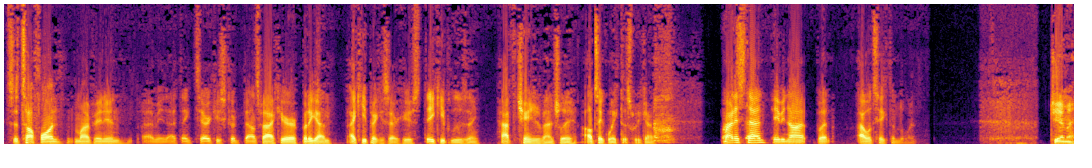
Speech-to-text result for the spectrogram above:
it's a tough one, in my opinion. I mean, I think Syracuse could bounce back here, but again, I keep picking Syracuse. They keep losing. Have to change it eventually. I'll take Wake this weekend. Minus ten, maybe not, but I will take them to win. Jimmy.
